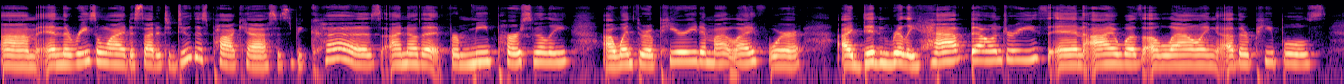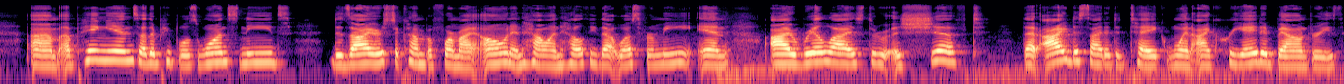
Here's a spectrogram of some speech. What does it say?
Um, and the reason why I decided to do this podcast is because I know that for me personally, I went through a period in my life where I didn't really have boundaries and I was allowing other people's um, opinions, other people's wants, needs, desires to come before my own, and how unhealthy that was for me. And I realized through a shift that I decided to take when I created boundaries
